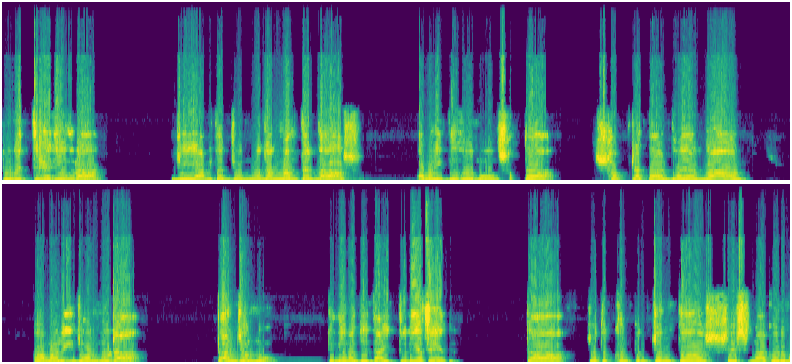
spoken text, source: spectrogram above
প্রবৃত্তি অনুরাগ যে আমি তার জন্ম জন্মান্তের দাস, আমার এই দেহ মন সত্তা, সবটা তার দয়ার দান, আমার এই জন্মটা তার জন্য। তিনি আমার যে দায়িত্ব দিয়েছেন, তা যতক্ষণ পর্যন্ত শেষ না করব,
